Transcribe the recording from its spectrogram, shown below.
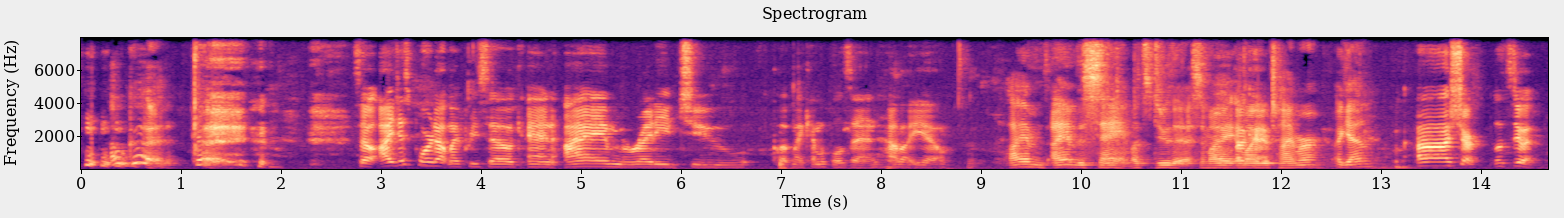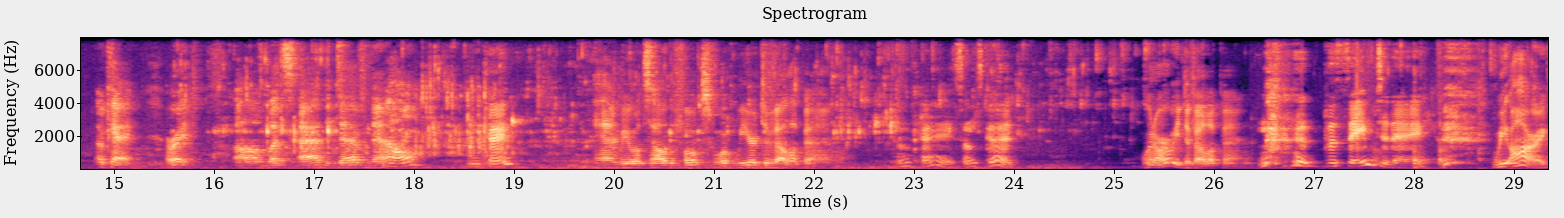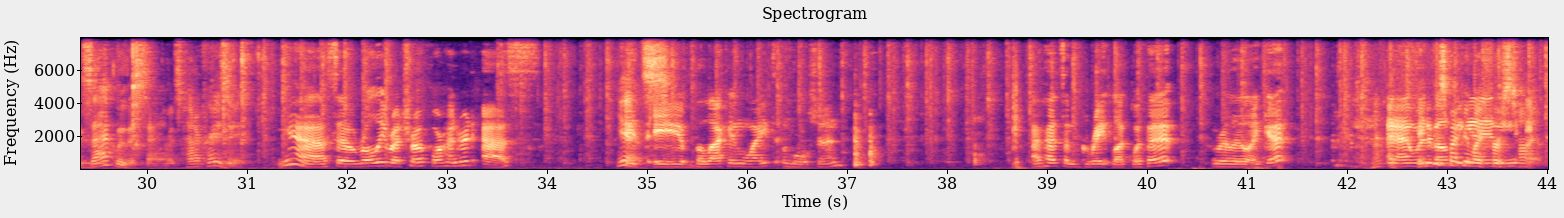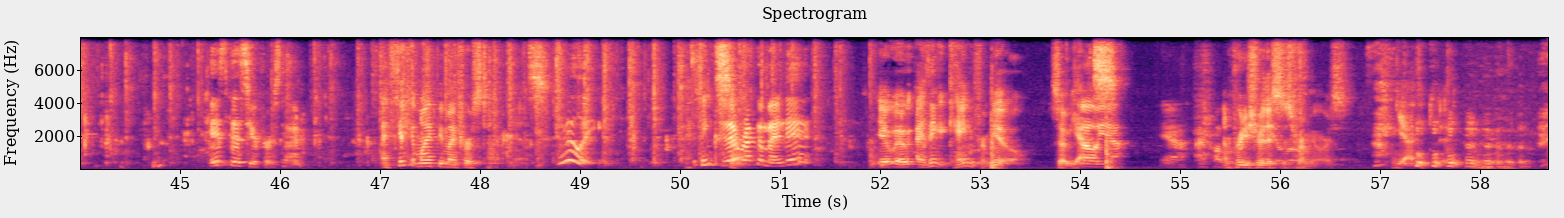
Oh, good, good. so, I just poured out my pre soak and I'm ready to put my chemicals in. How about you? I am, I am the same. Let's do this. Am I, am I your timer again? Uh, sure. Let's do it. Okay. All right. Um, let's add the dev now, Okay. and we will tell the folks what we are developing. Okay, sounds good. What are we developing? the same today. We are exactly the same. It's kind of crazy. Yeah, so Rollei Retro 400S. Yes. It's a black and white emulsion. I've had some great luck with it. Really like it. I and we're think this might be my first time. Is this your first time? I think it might be my first time. Yes. Really? I think so. Did so. I recommend it? It- it- I think it came from you. So yes. Oh yeah. Yeah, I probably I'm pretty sure this is from yours. Yeah, I think you did.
